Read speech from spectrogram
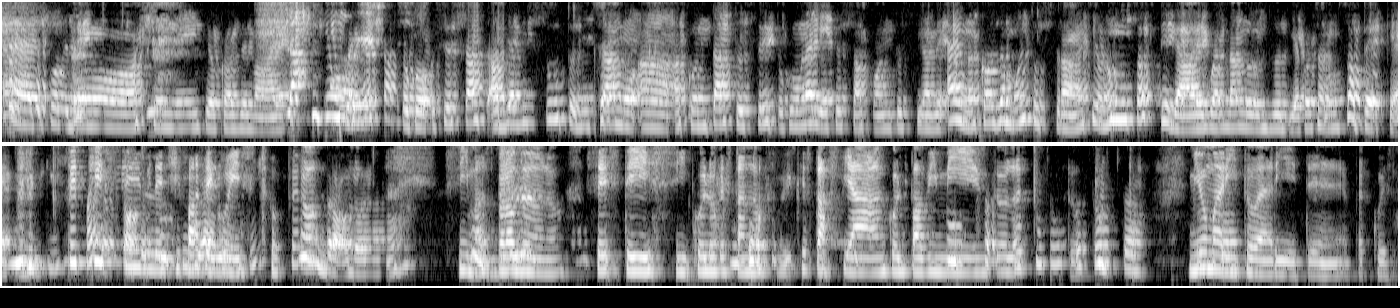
Eh, dopo vedremo ascendenti o cose varie. Chiunque sia stato, co- sia stato- abbia vissuto diciamo, a, a contatto stretto con un ariete sa quanto sia vero. È una cosa molto strana che io non mi so spiegare guardando lo zodiaco, cioè non so perché. Perché so stelle tutti ci fate questo? Si Però... Sì, ma sbrodolano se stessi, quello che, stanno, che sta a fianco, il pavimento, la- tutto, tutto, tutto. tutto. Mio tutto. marito è ariete, per questo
